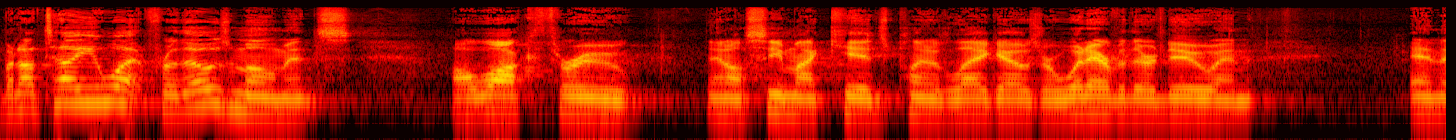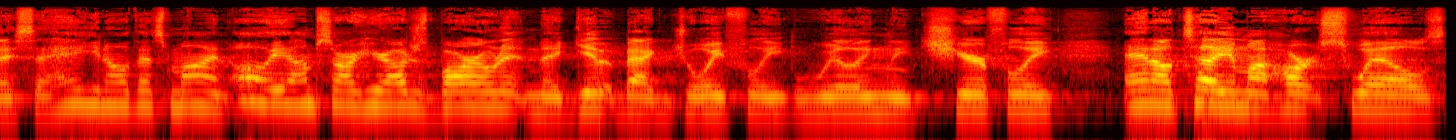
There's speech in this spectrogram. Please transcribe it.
But I'll tell you what, for those moments, I'll walk through and I'll see my kids playing with Legos or whatever they're doing, and they say, hey, you know, that's mine. Oh, yeah, I'm sorry, here, I'll just borrow it. And they give it back joyfully, willingly, cheerfully. And I'll tell you, my heart swells,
